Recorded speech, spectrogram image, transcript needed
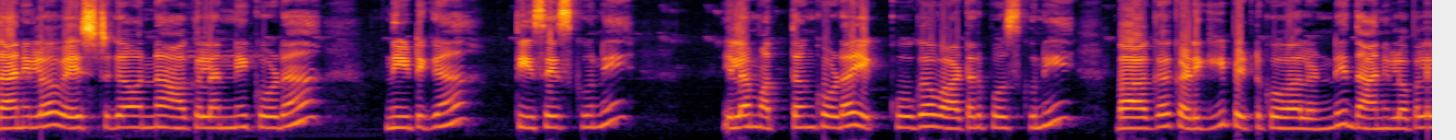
దానిలో వేస్ట్గా ఉన్న ఆకులన్నీ కూడా నీట్గా తీసేసుకుని ఇలా మొత్తం కూడా ఎక్కువగా వాటర్ పోసుకుని బాగా కడిగి పెట్టుకోవాలండి. దాని లోపల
